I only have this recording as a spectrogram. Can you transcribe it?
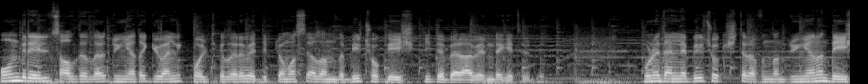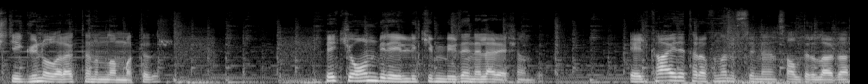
11 Eylül saldırıları dünyada güvenlik politikaları ve diplomasi alanında birçok değişikliği de beraberinde getirdi. Bu nedenle birçok kişi tarafından dünyanın değiştiği gün olarak tanımlanmaktadır. Peki 11 Eylül 2001'de neler yaşandı? El-Kaide tarafından üstlenilen saldırılarda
